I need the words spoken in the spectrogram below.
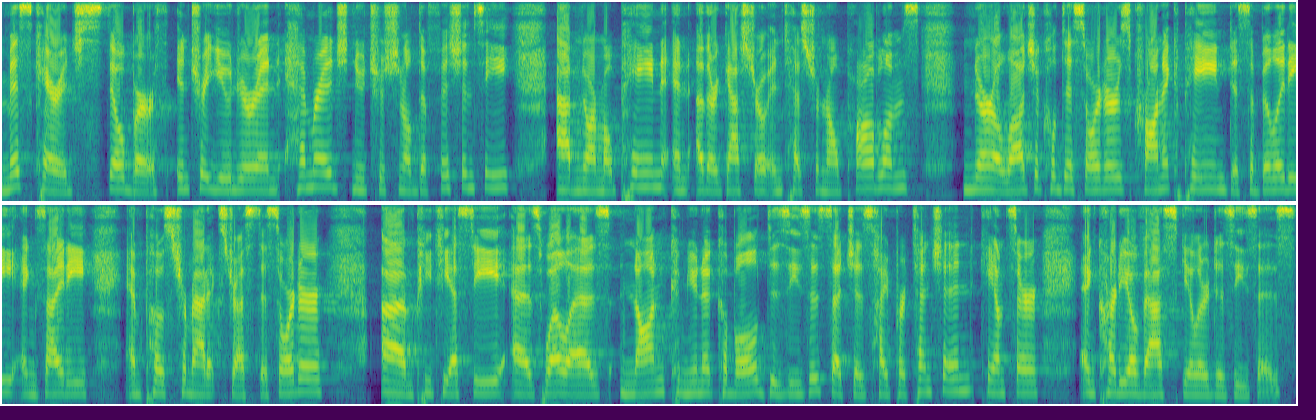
miscarriage, stillbirth, intrauterine hemorrhage, nutritional deficiency, abnormal pain, and other gastrointestinal problems, neurological disorders, chronic pain, disability, anxiety, and post traumatic stress disorder, um, PTSD, as well as non communicable diseases such as hypertension, cancer, and cardiovascular diseases.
